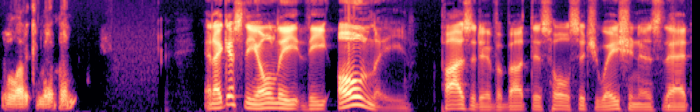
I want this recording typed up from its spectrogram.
and a lot of commitment. And I guess the only the only positive about this whole situation is that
